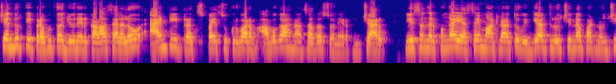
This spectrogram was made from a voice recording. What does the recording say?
చందుర్తి ప్రభుత్వ జూనియర్ కళాశాలలో యాంటీ డ్రగ్స్ పై శుక్రవారం అవగాహన సదస్సు నిర్వహించారు. ఈ సందర్భంగా ఎస్ఐ మాట్లాడుతూ విద్యార్థులు చిన్నప్పటి నుంచి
